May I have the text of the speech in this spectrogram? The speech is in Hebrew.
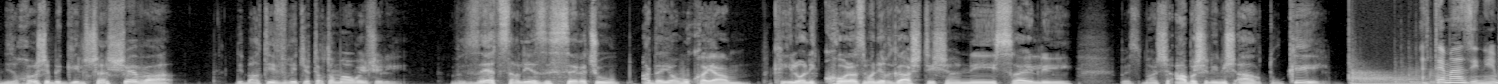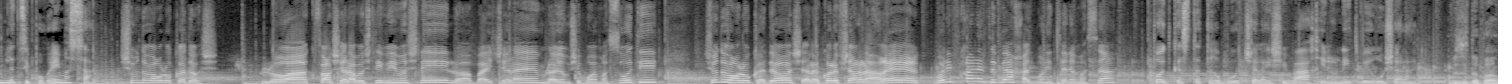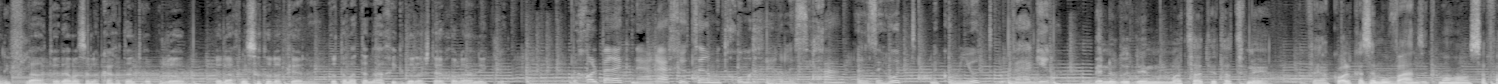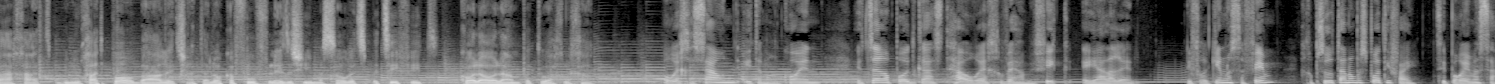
אני זוכר שבגיל 6-7 דיברתי עברית יותר טוב מההורים שלי. וזה יצר לי איזה סרט שהוא, עד היום הוא קיים. כאילו אני כל הזמן הרגשתי שאני ישראלי, בזמן שאבא שלי נשאר טורקי. אתם מאזינים לציפורי מסע. שום דבר הוא לא קדוש. לא הכפר של אבא שלי ואימא שלי, לא הבית שלהם, לא היום שבו הם עשו אותי. שום דבר לא קדוש, על הכל אפשר לערער. בוא נבחן את זה ביחד, בוא נצא למסע. פודקאסט התרבות של הישיבה החילונית בירושלים. וזה דבר נפלא, אתה יודע מה זה לקחת אנתרופולוג ולהכניס אותו לכלא? זאת המתנה הכי גדולה שאתה יכול להעניק לי. בכל פרק נארח יוצר מתחום אחר לשיחה על זהות, מקומיות והגירה. בנדודים מצאתי את עצמי. והכל כזה מובן, זה כמו שפה אחת. במיוחד פה, בארץ, שאתה לא כפוף לאיזושהי מסורת ספציפית, כל העולם פתוח לך. עורך הסאונד, איתמר כהן, יוצר הפודקאסט, העורך והמפיק, אייל הראל. לפרקים נוספים, חפשו אותנו בספוטיפיי, ציפורי מסע.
